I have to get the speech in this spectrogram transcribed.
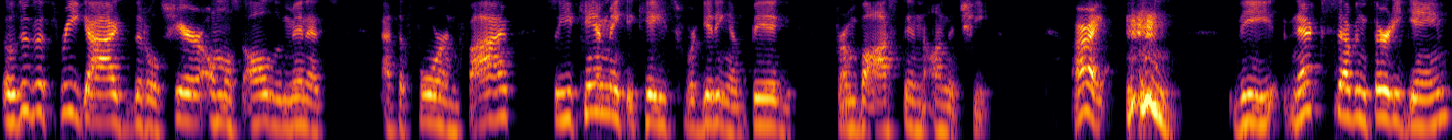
Those are the three guys that'll share almost all the minutes at the four and five. So you can make a case for getting a big from Boston on the cheap. All right. the next 7:30 game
